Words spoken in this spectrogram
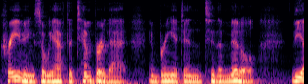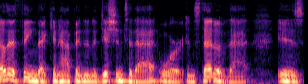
craving. So we have to temper that and bring it into the middle. The other thing that can happen in addition to that, or instead of that, is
